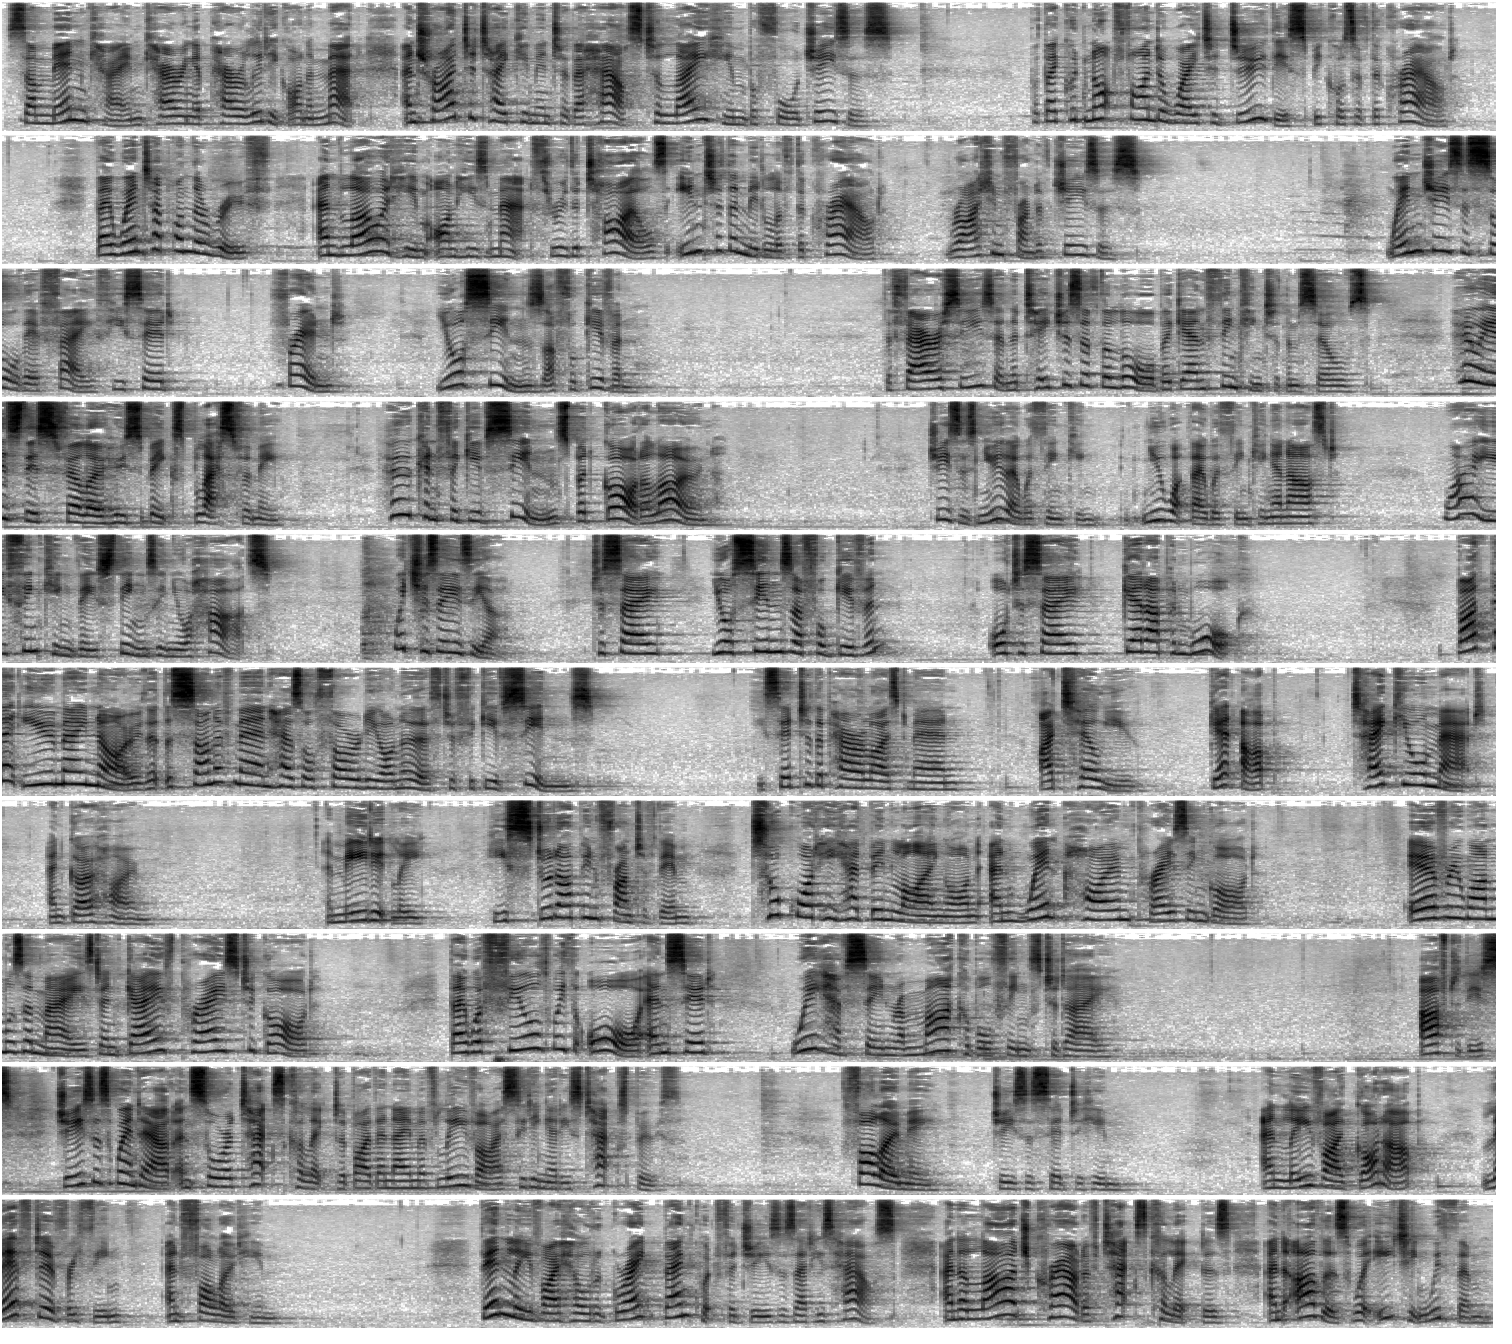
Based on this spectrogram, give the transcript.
Some men came carrying a paralytic on a mat and tried to take him into the house to lay him before Jesus. But they could not find a way to do this because of the crowd. They went up on the roof and lowered him on his mat through the tiles into the middle of the crowd, right in front of Jesus. When Jesus saw their faith, he said, Friend, your sins are forgiven. The Pharisees and the teachers of the law began thinking to themselves, Who is this fellow who speaks blasphemy? Who can forgive sins but God alone? Jesus knew they were thinking, knew what they were thinking, and asked, Why are you thinking these things in your hearts? Which is easier, to say, Your sins are forgiven, or to say, Get up and walk? But that you may know that the Son of Man has authority on earth to forgive sins. he said to the paralyzed man, I tell you, get up, take your mat, and go home. Immediately, he stood up in front of them, took what he had been lying on, and went home praising God. Everyone was amazed and gave praise to God. They were filled with awe and said, We have seen remarkable things today. After this, Jesus went out and saw a tax collector by the name of Levi sitting at his tax booth. Follow me, Jesus said to him. And Levi got up, left everything, and followed him. Then Levi held a great banquet for Jesus at his house, and a large crowd of tax collectors and others were eating with them.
